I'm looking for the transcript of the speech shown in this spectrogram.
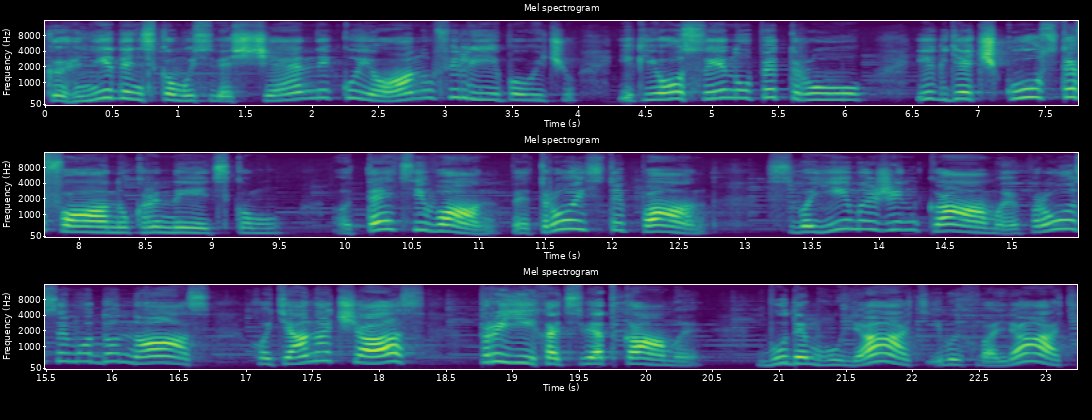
к гнідинському священнику Іоанну Філіповичу і к його сину Петру, і к дячку Стефану Криницькому. Отець Іван, Петро і Степан, своїми жінками просимо до нас, хоча на час приїхать святками. Будем гулять і вихвалять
